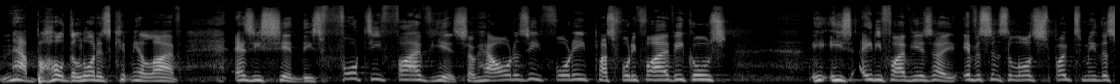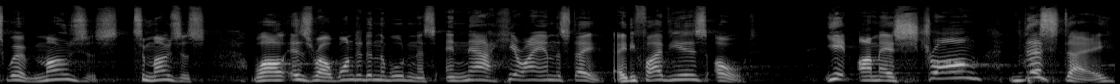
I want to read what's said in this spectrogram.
Now, behold, the Lord has kept me alive. As he said, these 45 years. So, how old is he? 40 plus 45 equals. He's 85 years old. Ever since the Lord spoke to me this word, Moses, to Moses, while Israel wandered in the wilderness, and now here I am this day, 85 years old. Yet I'm as strong this day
